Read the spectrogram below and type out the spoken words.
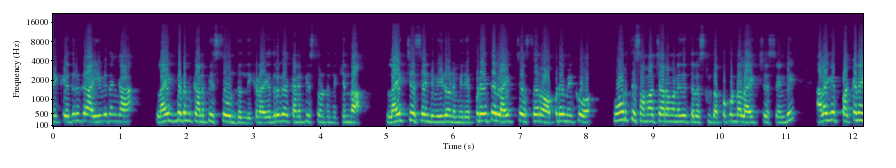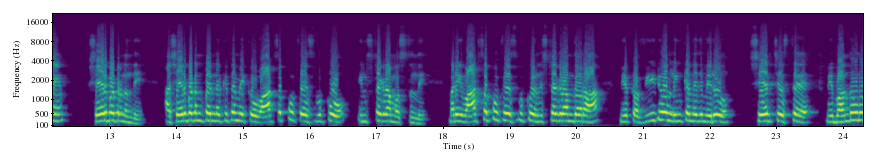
మీకు ఎదురుగా ఈ విధంగా లైక్ బటన్ కనిపిస్తూ ఉంటుంది. ఇక్కడ ఎదురుగా కనిపిస్తూ ఉంటుంది. కింద లైక్ చేసేయండి వీడియోని. మీరు ఎప్పుడైతే లైక్ చేస్తారో అప్పుడే మీకు పూర్తి సమాచారం అనేది తెలుస్తుంది. తప్పకుండా లైక్ చేసేయండి. అలాగే పక్కనే షేర్ బటన్ ఉంది. ఆ షేర్ బటన్ పైన నొక్కితే మీకు వాట్సప్ ఫేస్బుక్ ఇన్స్టాగ్రామ్ వస్తుంది. మరి వాట్సప్ ఫేస్బుక్ ఇన్స్టాగ్రామ్ ద్వారా మీ యొక్క వీడియో లింక్ అనేది మీరు షేర్ చేస్తే మీ బంధువులు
